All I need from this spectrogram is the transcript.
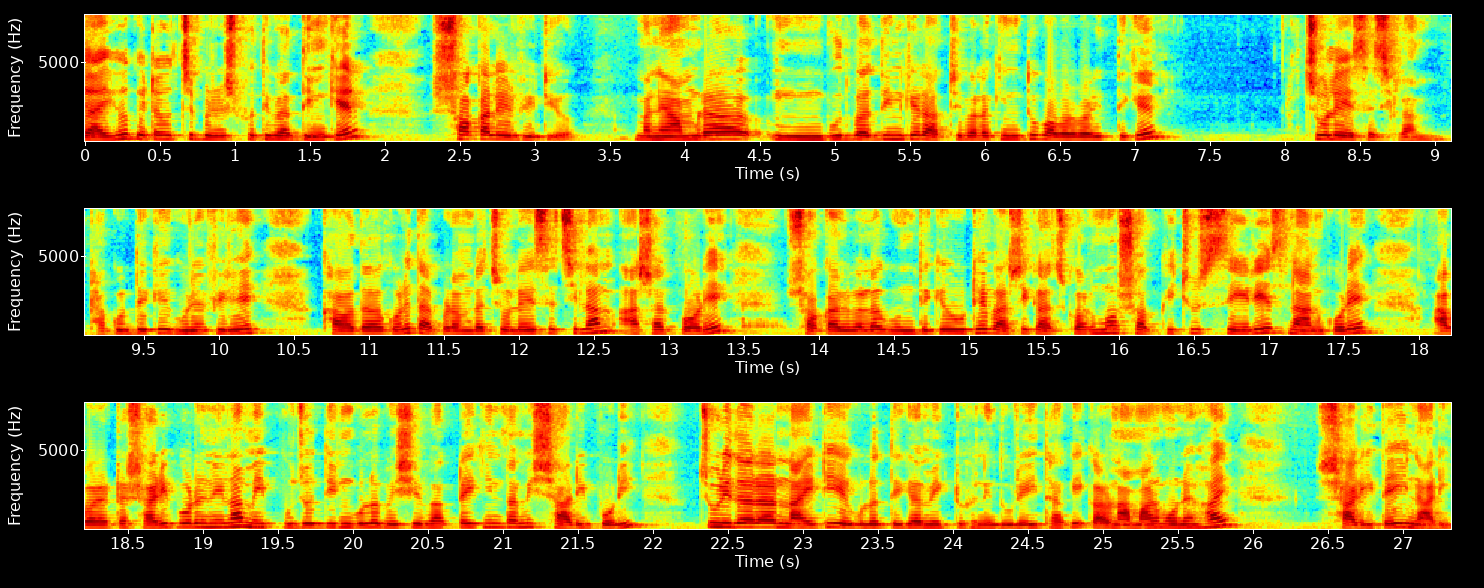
যাই হোক, এটা হচ্ছে বৃহস্পতিবার দিনকের সকালের ভিডিও মানে আমরা বুধবার দিনকে রাত্রিবেলা কিন্তু বাবার বাড়ির থেকে চলে এসেছিলাম। ঠাকুর দেখে ঘুরে ফিরে খাওয়া দাওয়া করে তারপর আমরা চলে এসেছিলাম। আসার পরে সকালবেলা ঘুম থেকে উঠে বাসি কাজকর্ম সব কিছু সেরে স্নান করে আবার একটা শাড়ি পরে নিলাম। এই পুজোর দিনগুলো বেশিরভাগটাই কিন্তু আমি শাড়ি পরি। চুড়িদার আর নাইটি এগুলোর থেকে আমি একটুখানি দূরেই থাকি কারণ আমার মনে হয় শাড়িতেই নারী।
